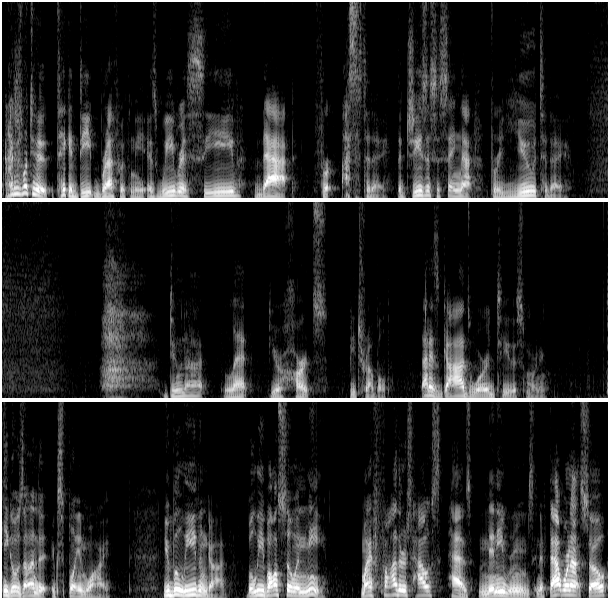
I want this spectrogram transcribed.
And I just want you to take a deep breath with me as we receive that for us today. That Jesus is saying that for you today. Do not let your hearts be troubled. That is God's word to you this morning. He goes on to explain why. You believe in God, believe also in me. My Father's house has many rooms, and if that were not so,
